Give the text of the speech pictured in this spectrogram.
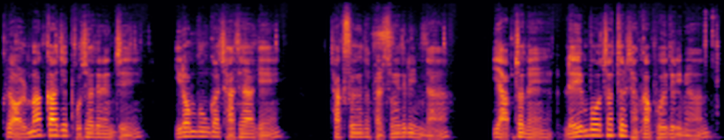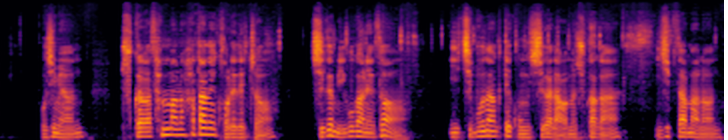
그리고 얼마까지 보셔야 되는지 이런 부분과 자세하게 작성해서 발송해 드립니다. 이 앞전에 레인보우 차트를 잠깐 보여드리면 보시면 주가가 3만원 하단에 거래됐죠. 지금 이 구간에서 이 지분학대 공시가 나오면 주가가 24만원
